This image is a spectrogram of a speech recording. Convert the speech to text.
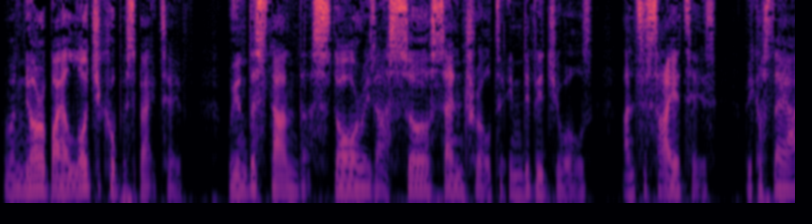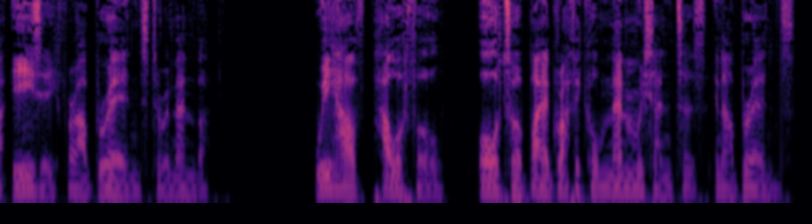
From a neurobiological perspective, we understand that stories are so central to individuals and societies because they are easy for our brains to remember. We have powerful autobiographical memory centers in our brains.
